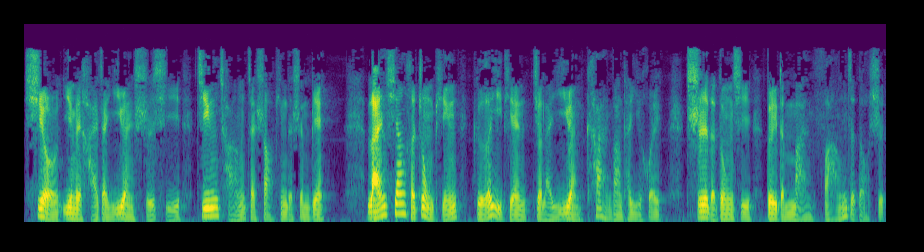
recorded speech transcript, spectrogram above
秀因为还在医院实习，经常在少平的身边。兰香和仲平隔一天就来医院看望他一回，吃的东西堆得满房子都是。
